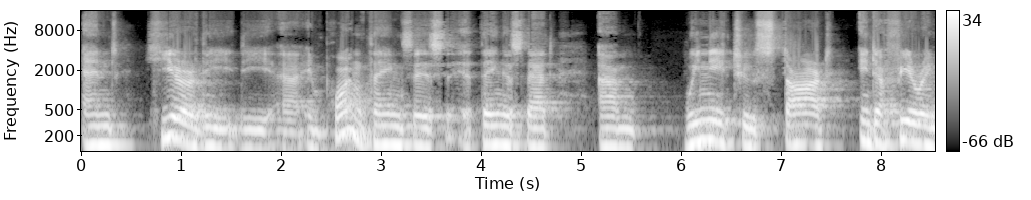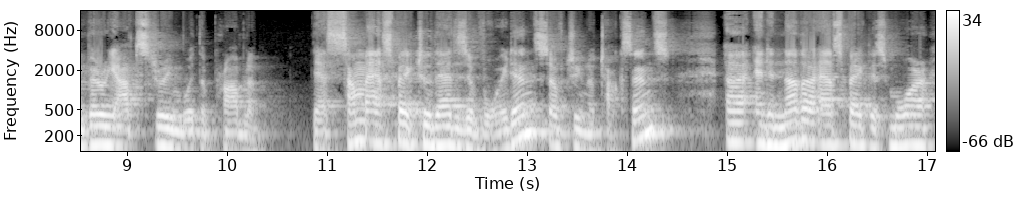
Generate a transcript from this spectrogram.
and here, the the uh, important things is thing is that um, we need to start interfering very upstream with the problem. There's some aspect to that is avoidance of genotoxins. Uh, and another aspect is more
